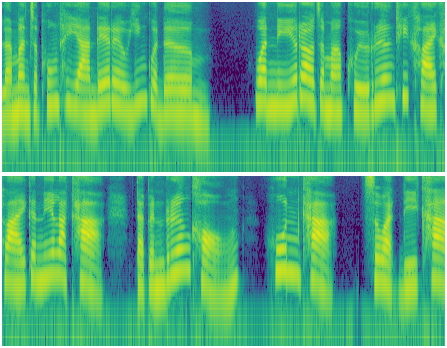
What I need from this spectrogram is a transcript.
และมันจะพุ่งทะยานได้เร็วยิ่งกว่าเดิม วันนี้เราจะมาคุยเรื่องที่คล้ายๆกันนี่แหละค่ะ แต่เป็นเรื่องของหุ้นค่ะ สวัสดีค่ะ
